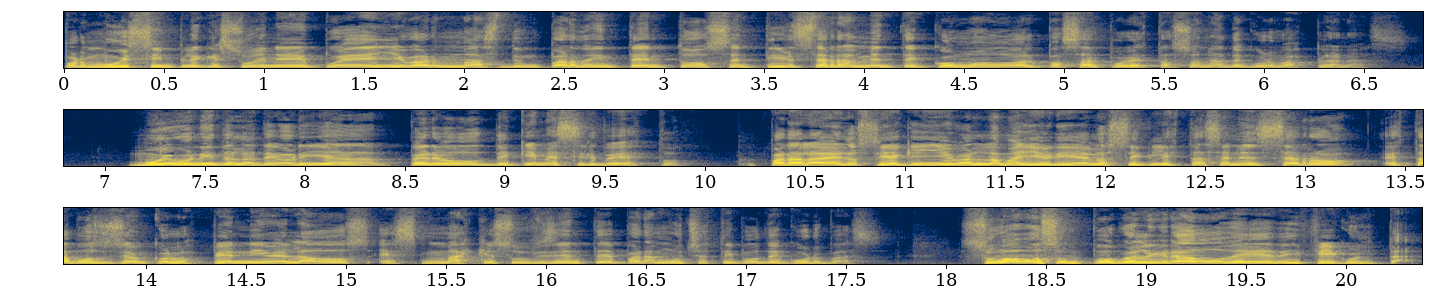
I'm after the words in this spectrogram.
Por muy simple que suene, puede llevar más de un par de intentos sentirse realmente cómodo al pasar por estas zonas de curvas planas. Muy bonita la teoría, pero ¿de qué me sirve esto? Para la velocidad que llevan la mayoría de los ciclistas en el cerro, esta posición con los pies nivelados es más que suficiente para muchos tipos de curvas. Subamos un poco el grado de dificultad.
